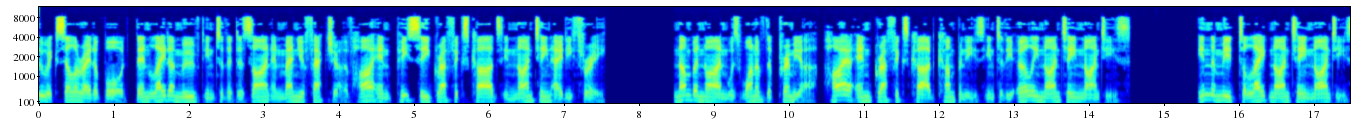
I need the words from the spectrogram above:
II accelerator board, then later moved into the design and manufacture of high-end PC graphics cards in 1983. Number 9 was one of the premier, higher-end graphics card companies into the early 1990s. In the mid to late 1990s,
